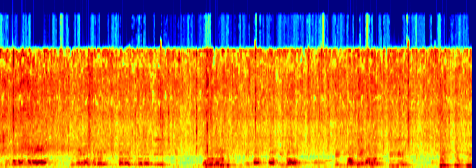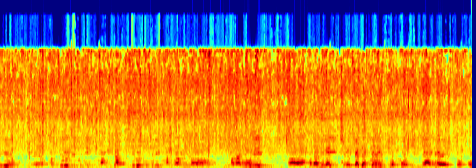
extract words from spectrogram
지금 건강하라 은혜와 사랑이 충만하신 하나님 오늘 하루도 주시면 감사합니다. 돼지가 메말랐을 때에 그럴 때 우리에게 네, 감기를 주시니 강작 기지를 주시니 감사합니다. 하나님 우리 아, 하나님의 이치를 깨닫게 하여 주셨고 인내하게 하여 주셨고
